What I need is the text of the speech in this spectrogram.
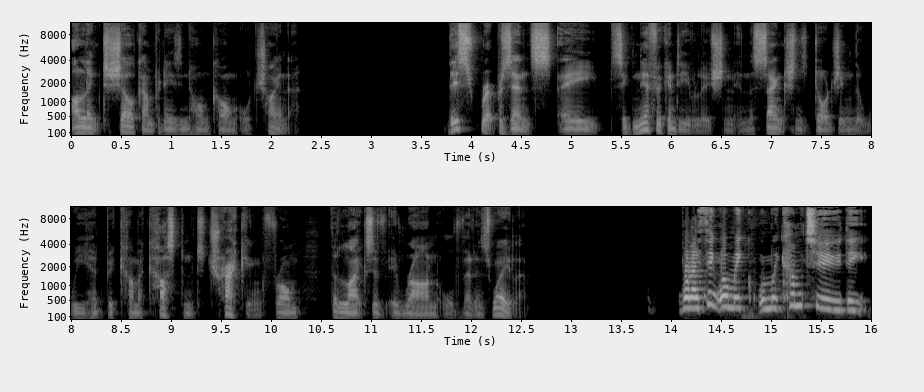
are linked to shell companies in Hong Kong or China. This represents a significant evolution in the sanctions dodging that we had become accustomed to tracking from the likes of Iran or Venezuela. Well, I think when we when we come to the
